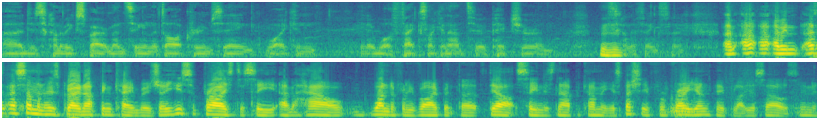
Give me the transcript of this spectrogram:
Uh, just kind of experimenting in the dark room, seeing what I can, you know, what effects I can add to a picture and this Mhm. kind of thing. So. Um, I, I- I mean, as, as someone who's grown up in Cambridge, are you surprised to see um, how wonderfully vibrant the, the art scene is now becoming, especially for very young people like yourselves? You know?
